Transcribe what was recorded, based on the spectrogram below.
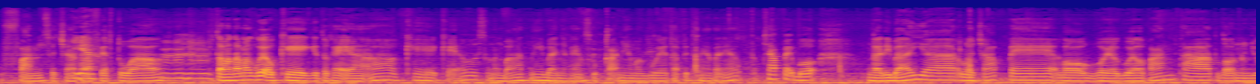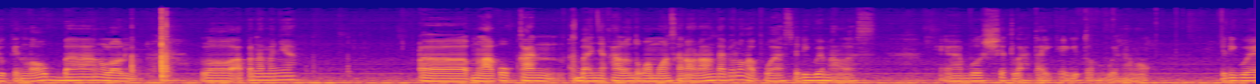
fun secara Iya. virtual. Mm-mm. pertama-tama gue oke gitu kayak yang ah oke kayak oh seneng banget nih banyak yang suka nih sama gue. Tapi ternyata capek bo. Nggak dibayar lo capek lo goyal-goyal pantat lo nunjukin lobang lo lo apa namanya eh, melakukan banyak hal untuk memuaskan orang tapi lo nggak puas jadi gue males. Ya bullshit lah tai kayak gitu gue nggak mau. Jadi gue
